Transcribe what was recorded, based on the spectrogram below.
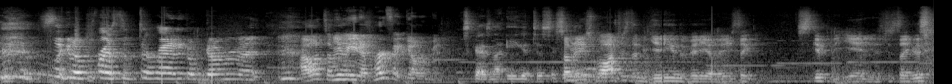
It's like an oppressive, tyrannical government. I want You somebody. mean a perfect government? This guy's not egotistical. Somebody just watches the beginning of the video, and he's like skip the end. It's just like this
